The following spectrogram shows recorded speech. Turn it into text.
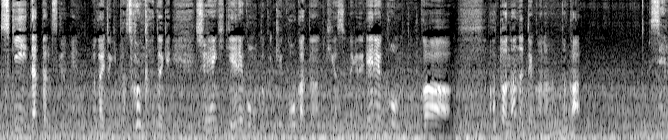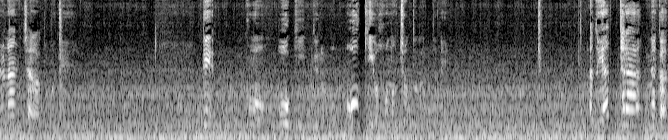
ー、好きだったんですけどね。若い時パソコン買った時、周辺機器エレコムとか結構多かったなって気がするんだけど、エレコムとか、あとは何だったかななんか、セルなんちゃらとかね。で、この大きいっていうのも、大きいはほんのちょっとだったね。あと、やったら、なんか、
